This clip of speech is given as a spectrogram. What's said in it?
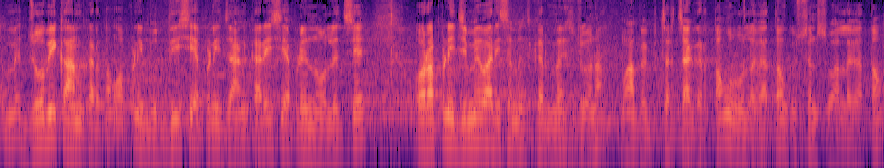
तो मैं जो भी काम करता हूँ अपनी बुद्धि से अपनी जानकारी से अपनी नॉलेज से और अपनी जिम्मेवारी समझकर मैं जो है ना वहाँ पे चर्चा करता हूँ वो लगाता हूँ क्वेश्चन सवाल लगाता हूँ।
